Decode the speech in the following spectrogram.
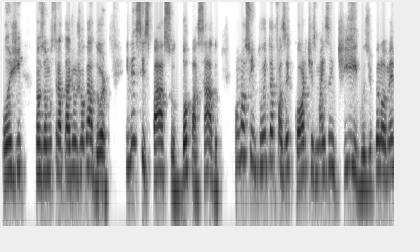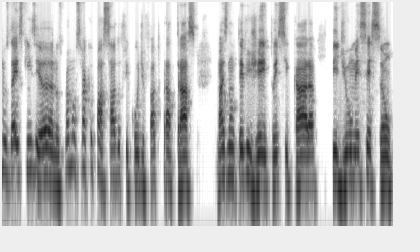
Hoje nós vamos tratar de um jogador. E nesse espaço do passado, o nosso intuito é fazer cortes mais antigos, de pelo menos 10, 15 anos, para mostrar que o passado ficou de fato para trás, mas não teve jeito, esse cara pediu uma exceção.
